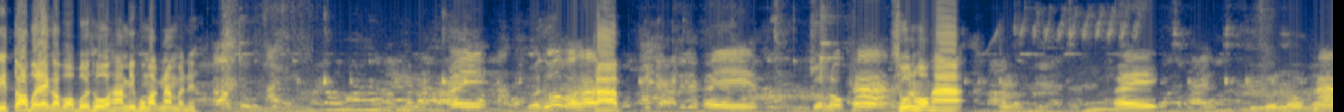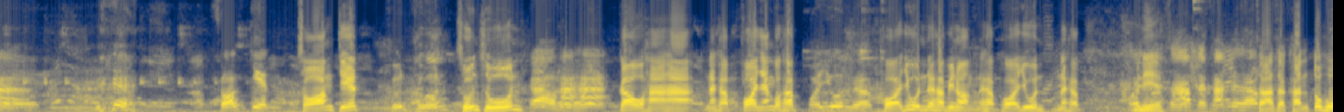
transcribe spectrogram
ติดต่อเบอร์ได้ก็บอกเบอร์โทรห้ามมีผู้มักน้ำแบบนี้ครับไอ้ตัวทั่วบ่ครับครับไอ้ศูนย์หกห้าศูนย์หกห้าไอ้ ศูนย์หกห้าสองเจ็ดสองเจ็ดศูนย์ศูนย์ศูนย์ศูนย์เก้าห้าห้าเก้าห้าห้านะครับพอหยังก็ครับพอยุ่นครับพอยุ่นนะครับพี่น้องนะครับพอยุ่นนะครับมานี่สาบแต่ขันนะครับสาสะขันตัวผู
